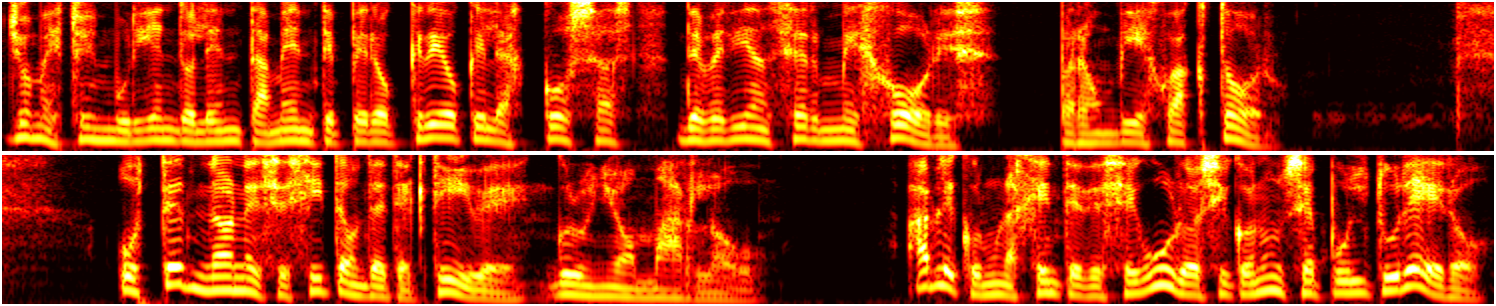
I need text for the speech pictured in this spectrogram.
Yo me estoy muriendo lentamente, pero creo que las cosas deberían ser mejores para un viejo actor. Usted no necesita un detective, gruñó Marlowe. Hable con un agente de seguros y con un sepulturero.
